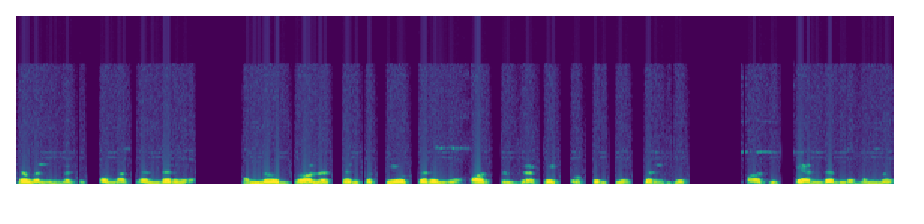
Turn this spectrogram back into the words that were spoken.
डबल इन्वर्टेड कॉमा के अंदर में हम लोग डॉलर साइन का प्रयोग करेंगे और फिर ब्रैकेट ओपन क्लोज करेंगे और इसके अंदर में हम लोग,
